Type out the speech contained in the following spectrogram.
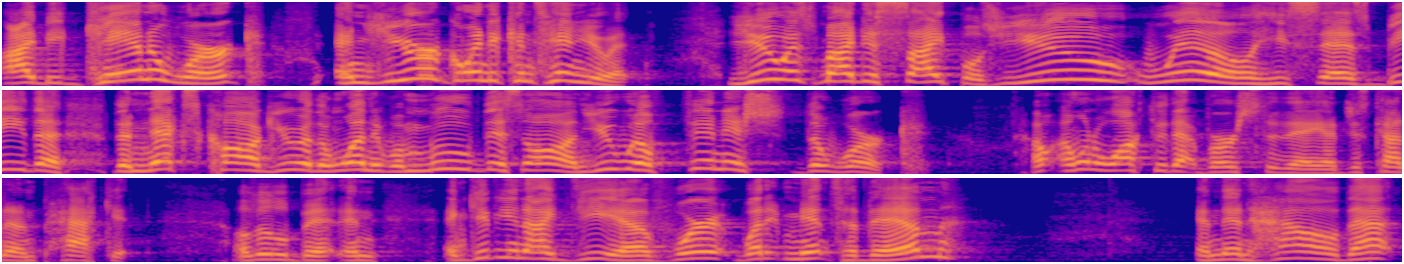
I began a work, and you're going to continue it. You, as my disciples, you will, he says, be the, the next cog. You are the one that will move this on. You will finish the work. I, I want to walk through that verse today. I just kind of unpack it a little bit and, and give you an idea of where, what it meant to them and then how that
